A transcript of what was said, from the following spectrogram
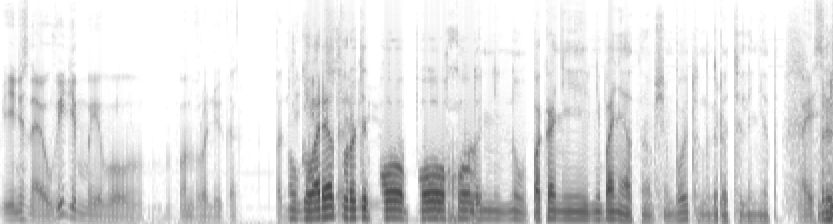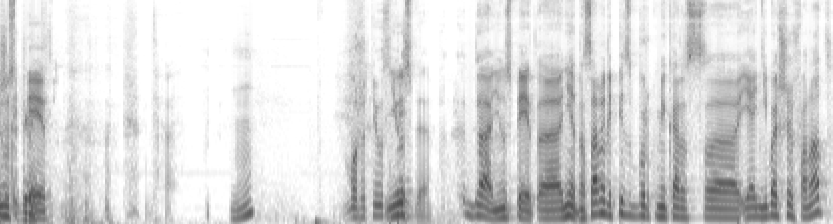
Я не знаю, увидим мы его он вроде как Ну, говорят, вроде и... по, по ходу, ну, пока не, непонятно, в общем, будет он играть или нет. А если Ближе не успеет? да. Может не успеть, Не усп- да. Да, не успеет. А, Нет, на самом деле Питтсбург, мне кажется, я небольшой фанат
